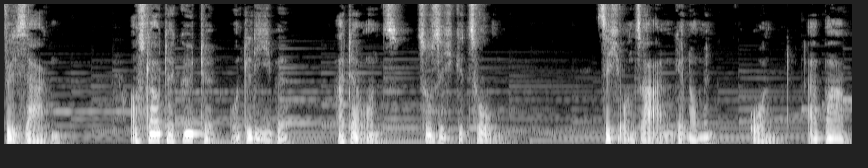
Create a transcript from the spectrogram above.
Will sagen, aus lauter Güte und Liebe hat er uns zu sich gezogen, sich unserer angenommen und erbarmt.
